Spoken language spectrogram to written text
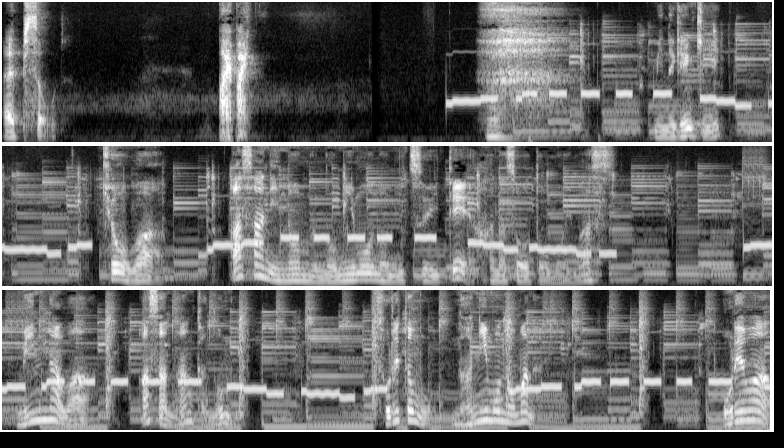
episode. バイバイ。みんな元気今日は朝に飲む飲み物について話そうと思います。みんなは朝なんか飲むそれとも何も飲まない？俺は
